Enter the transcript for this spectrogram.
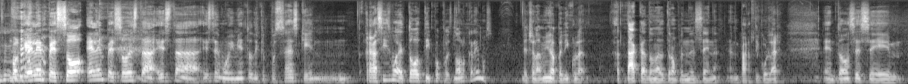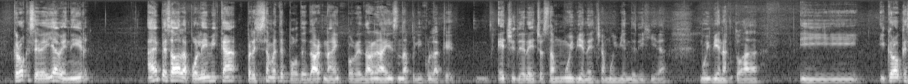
Porque él empezó, él empezó esta, esta, este movimiento de que, pues, ¿sabes qué? Racismo de todo tipo, pues no lo queremos. De hecho, la misma película ataca a Donald Trump en una escena en particular. Entonces, eh, creo que se veía venir. Ha empezado la polémica precisamente por The Dark Knight, porque The Dark Knight es una película que, hecho y derecho, está muy bien hecha, muy bien dirigida, muy bien actuada. Y, y creo que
